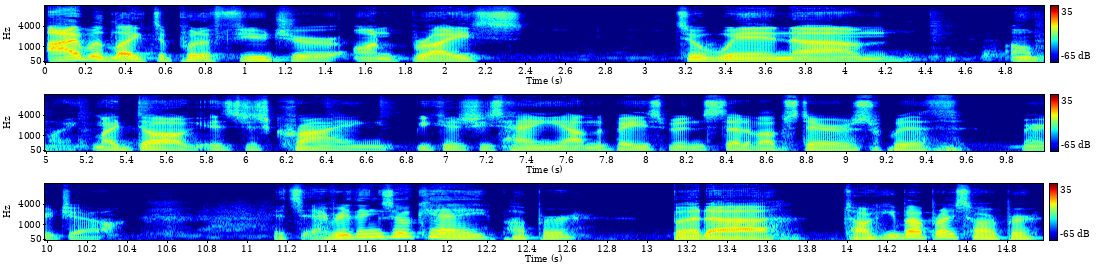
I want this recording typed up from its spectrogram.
I would like to put a future on Bryce to win. Um, oh my! My dog is just crying because she's hanging out in the basement instead of upstairs with Mary Jo. It's everything's okay, pupper. But uh, talking about Bryce Harper.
